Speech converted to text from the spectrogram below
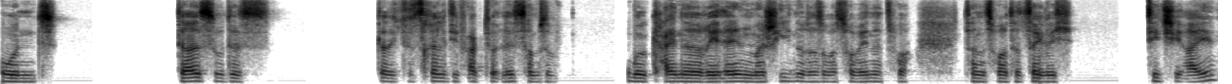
Und da ist so, dass dadurch, dass es relativ aktuell ist, haben sie wohl keine reellen Maschinen oder sowas verwendet, sondern es war tatsächlich CGI.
